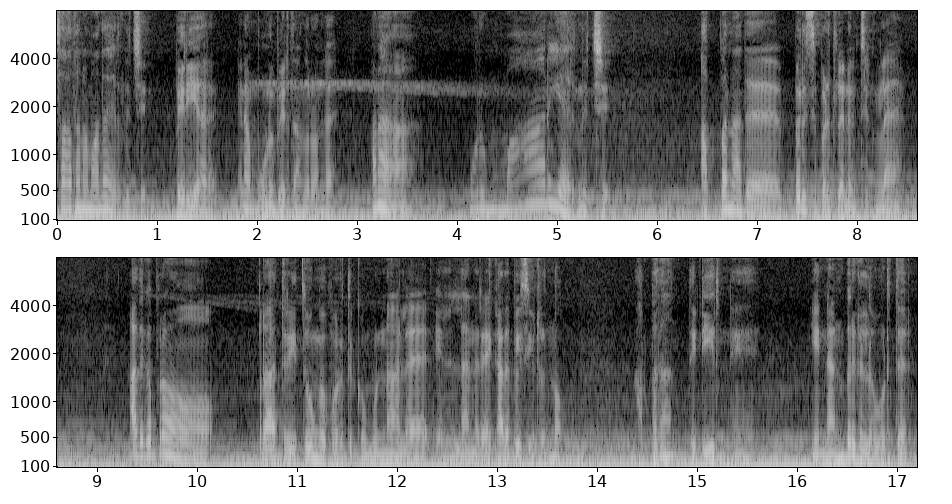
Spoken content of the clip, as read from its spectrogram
சாதாரணமாக தான் இருந்துச்சு. பெரிய அறை ஏன்னா மூணு பேர் தங்குறோம்ல. ஆனால் ஒரு மாதிரியா இருந்துச்சு. அப்போ நான் அதை பெருசுப்படுத்தலைன்னு வச்சுருங்களேன் அதுக்கப்புறம் ராத்திரி தூங்க போகிறதுக்கு முன்னால் எல்லாம் நிறைய கதை பேசிகிட்டு இருந்தோம். அப்போ தான் திடீர்னு என் நண்பர்களில் ஒருத்தர்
